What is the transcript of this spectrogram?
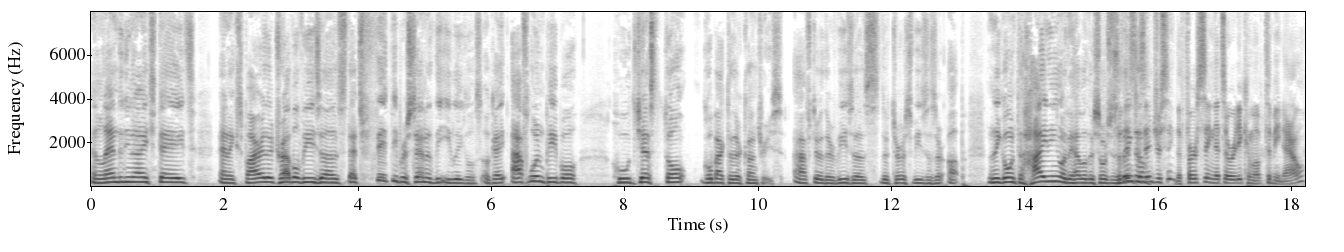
and land in the United States and expire their travel visas, that's 50% of the illegals, okay? Affluent people who just don't go back to their countries after their visas, their tourist visas are up. And they go into hiding or they have other sources So of this income. is interesting. The first thing that's already come up to me now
